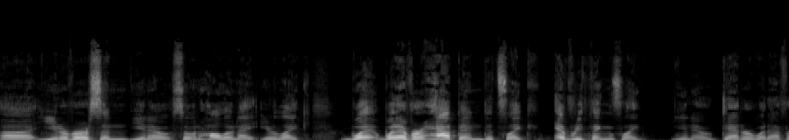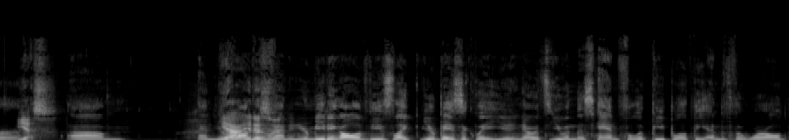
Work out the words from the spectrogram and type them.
uh, universe, and you know, so in Hollow Knight, you're like, what whatever happened, it's like everything's like you know dead or whatever yes. um, and you're Yeah, wandering is- around and you're meeting all of these like you're basically you know it's you and this handful of people at the end of the world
